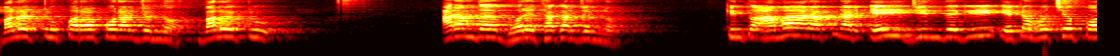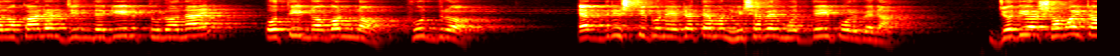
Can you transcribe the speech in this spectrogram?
ভালো একটু পড়া- পড়ার জন্য, ভালো একটু আরামদায়ক ঘরে থাকার জন্য। কিন্তু আমার, আপনার এই জিন্দেগি, এটা হচ্ছে পরকালের জিন্দেগির তুলনায় অতি নগণ্য, ক্ষুদ্র। এক দৃষ্টিকোণে এটা তেমন হিসাবের মধ্যেই পড়বে না। যদিও সময়টা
